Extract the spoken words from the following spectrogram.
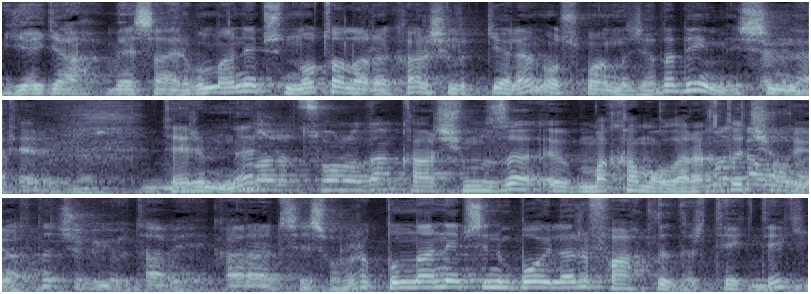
yegah vesaire bunların hepsi notalara karşılık gelen Osmanlıca'da değil mi isimler? terimler. Terimler. Bunlar sonradan karşımıza e, makam olarak da Makam çıkıyor. olarak da çıkıyor tabii karar sesi olarak. Bunların hepsinin boyları farklıdır tek tek.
